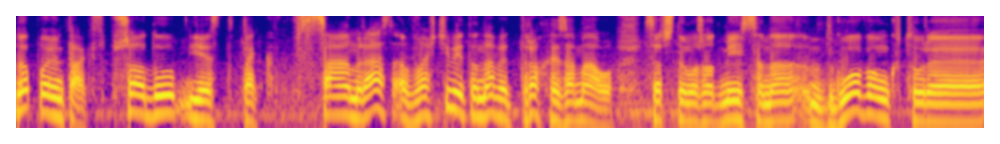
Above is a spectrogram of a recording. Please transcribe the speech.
No powiem tak, z przodu jest tak w sam raz, a właściwie to nawet trochę za mało. Zacznę może od miejsca nad głową, które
